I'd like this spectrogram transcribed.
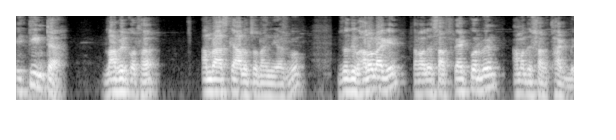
এই তিনটা লাভের কথা আমরা আজকে আলোচনায় নিয়ে আসব। যদি ভালো লাগে, তাহলে সাবস্ক্রাইব করবেন, আমাদের সাথে থাকবে।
